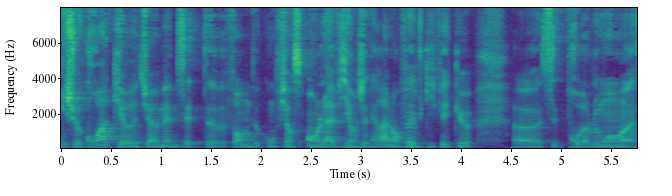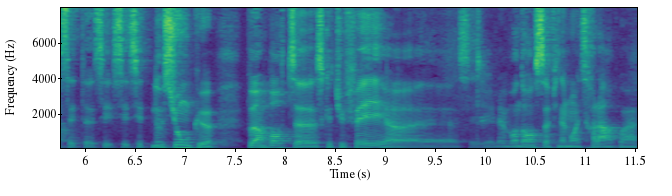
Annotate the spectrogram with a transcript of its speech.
Et je crois que tu as même cette euh, forme de confiance en la vie en général, en fait, mm. qui fait que euh, c'est probablement euh, cette, cette, notion que peu importe euh, ce que tu fais, euh, l'abondance finalement elle sera là. Quoi.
